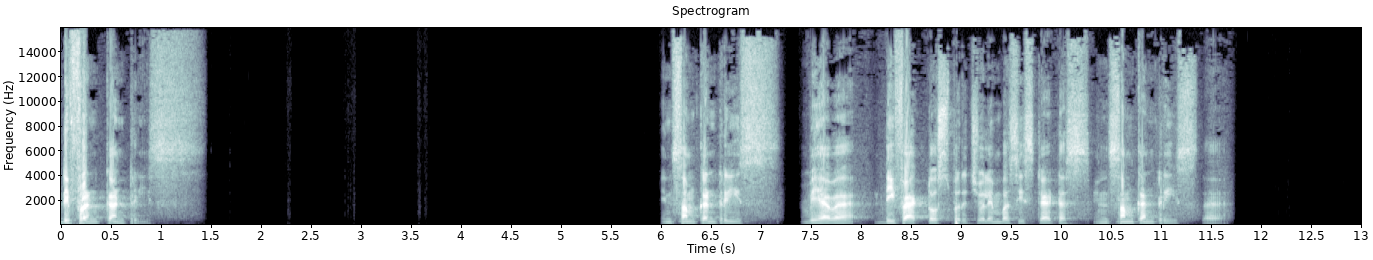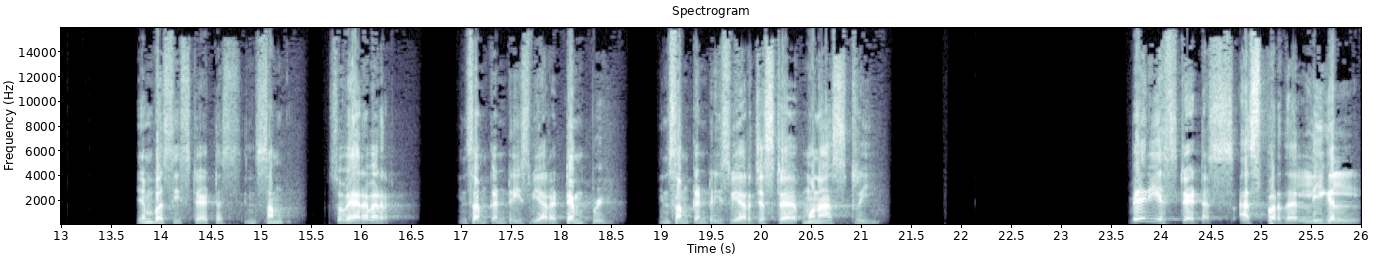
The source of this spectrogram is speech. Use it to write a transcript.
different countries In some countries, we have a de facto spiritual embassy status. In some countries, the embassy status. In some, so wherever, in some countries we are a temple. In some countries we are just a monastery. Various status as per the legal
